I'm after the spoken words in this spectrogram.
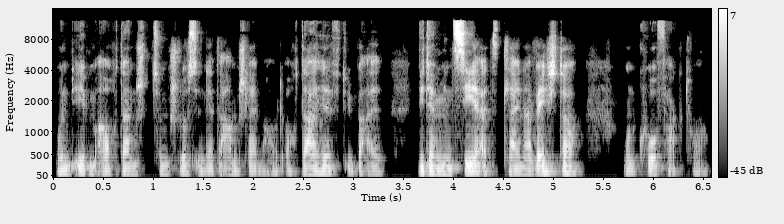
und eben auch dann zum Schluss in der Darmschleimhaut. Auch da hilft überall Vitamin C als kleiner Wächter und Kofaktor.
